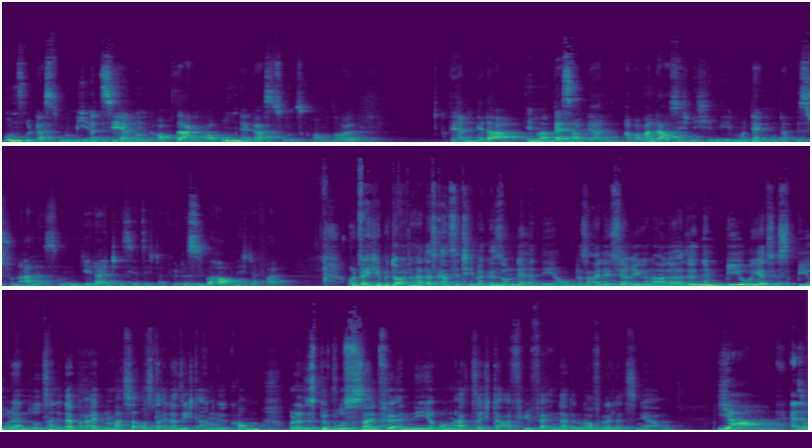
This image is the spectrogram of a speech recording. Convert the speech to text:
unsere Gastronomie erzählen und auch sagen, warum der Gast zu uns kommen soll, werden wir da immer besser werden. Aber man darf sich nicht hingeben und denken, das ist schon alles und jeder interessiert sich dafür. Das ist überhaupt nicht der Fall. Und welche Bedeutung hat das ganze Thema gesunde Ernährung? Das eine ist ja regionale, also nimmt Bio, jetzt ist Bio dann sozusagen in der breiten Masse aus deiner Sicht angekommen? Oder das Bewusstsein für Ernährung, hat sich da viel verändert im Laufe der letzten Jahre? Ja, also,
